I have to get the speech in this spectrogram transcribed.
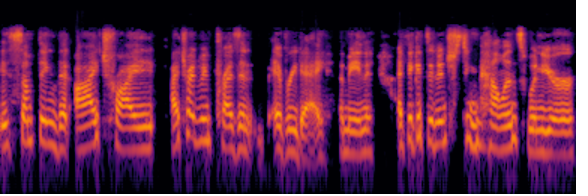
is something that I try I try to be present every day. I mean, I think it's an interesting balance when you're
